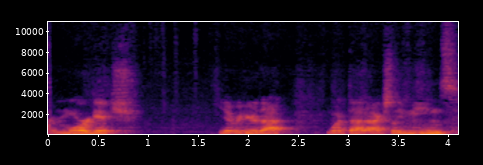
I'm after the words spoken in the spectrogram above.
your mortgage. You ever hear that? What that actually means?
